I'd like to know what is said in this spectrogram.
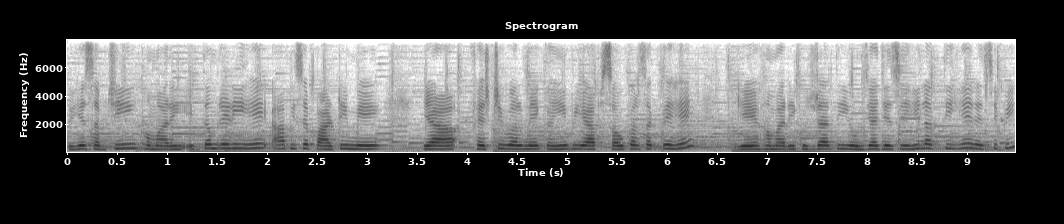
तो ये सब्ज़ी हमारी एकदम रेडी है, आप इसे पार्टी में या फेस्टिवल में कहीं भी आप सर्व कर सकते हैं। ये हमारी गुजराती ऊंजिया जैसी ही लगती है रेसिपी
